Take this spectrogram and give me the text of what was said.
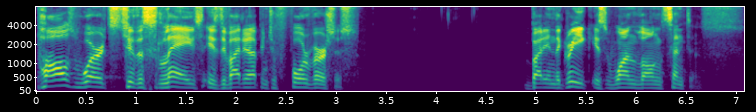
Paul's words to the slaves is divided up into four verses, but in the Greek is one long sentence.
